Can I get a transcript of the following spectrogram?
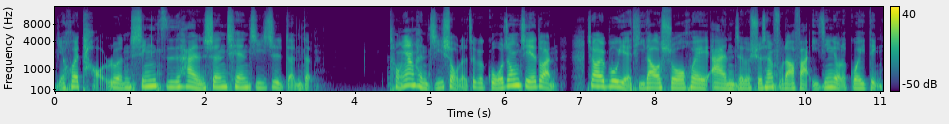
也会讨论薪资和升迁机制等等。同样很棘手的这个国中阶段，教育部也提到说，会按这个学生辅导法已经有的规定，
